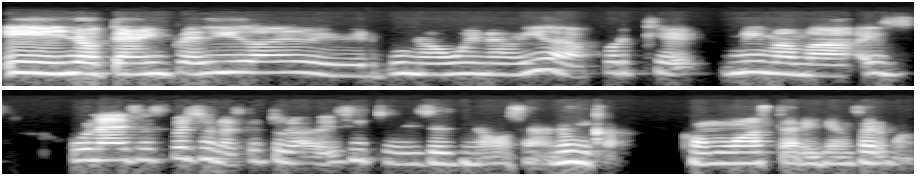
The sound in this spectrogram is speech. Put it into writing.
y no te ha impedido de vivir una buena vida, porque mi mamá es una de esas personas que tú la ves y tú dices, no, o sea, nunca, ¿cómo va a estar ella enferma?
